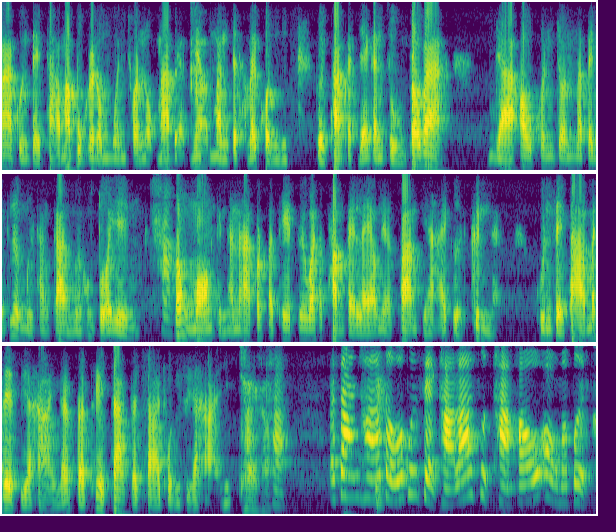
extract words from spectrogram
มากคุณเศรษฐามาปลุกระดมมวลชนออกมาแบบเนี้ยครับมันจะทำให้คนเกิดความขัดแย้งกันสูง เพราะว่าอย่าเอาคนจนมาเป็นเครื่องมือทางการเมืองของตัวเองค่ะต้องมองถึงอนาคตประเทศด้วยว่าถ้าทำไปแล้วเนี่ยความเสียหายเกิดขึ้นเนี่ยคุณเศรษฐาไม่ได้เสียหายนะประเทศชาติประชาชนเสียหาย ใช่ครับค่ะ อาจารย์คะแต่ว่าคุณเสกถาล่าสุดค่ะเขาออกมาเปิดเผ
